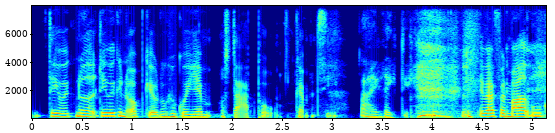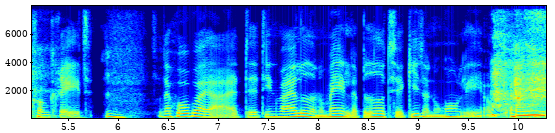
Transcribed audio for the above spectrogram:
det er jo ikke, noget, det er jo ikke en opgave, du kan gå hjem og starte på, kan man sige. Nej, ikke rigtigt. Det er i hvert fald meget ukonkret. Mm. Så der håber jeg, at uh, din vejleder normalt er bedre til at give dig nogle ordentlige opgaver.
